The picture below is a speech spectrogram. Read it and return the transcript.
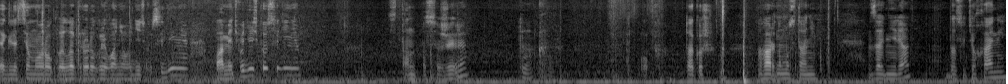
як для цього року електрорегулювання водійського сидіння, пам'ять водійського сидіння, стан пасажира. Так. Оп. Також в гарному стані. Задній ряд, досить охайний,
